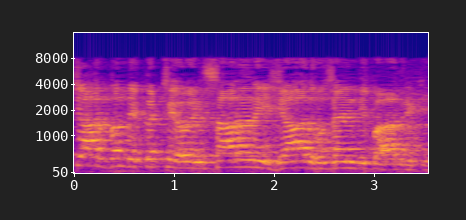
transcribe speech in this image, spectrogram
چار بندے کٹھے ہوئے سارا نے یاد حسین دی بہادری کی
